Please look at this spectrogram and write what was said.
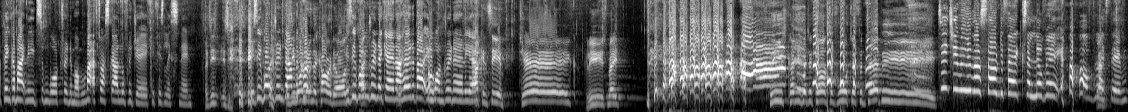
I think I might need some water in a moment. We might have to ask our lovely Jake if he's listening. Is he, is he, Is he wandering down is he the wandering the corridors? Is he wandering again? I heard about him Oh. wandering earlier. I, I can see him. Jake, please, mate. Please, can you get a glass of water for Debby? Did you hear those sound effects? I love it. Oh, bless Um, him.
